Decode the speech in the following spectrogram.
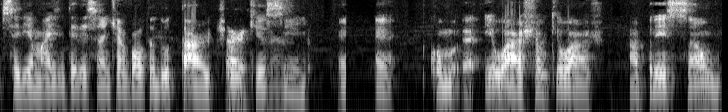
seria mais interessante a volta do Tart, Tart, porque né? assim, é, é, como é, eu acho, é o que eu acho, a pressão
